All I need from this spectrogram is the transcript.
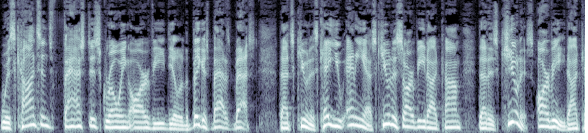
Wisconsin's fastest growing RV dealer, the biggest, baddest, best. That's Kunes, K U N E S, KunesRV.com. That is KunesRV.com.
